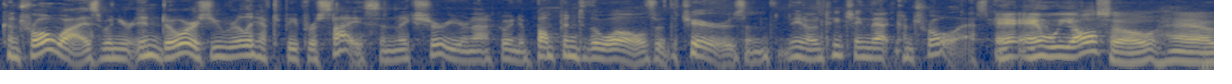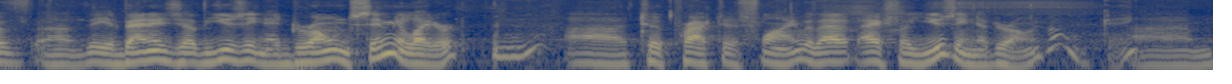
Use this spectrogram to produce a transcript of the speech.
control-wise. When you're indoors, you really have to be precise and make sure you're not going to bump into the walls or the chairs, and you know, teaching that control aspect. And, and we also have uh, the advantage of using a drone simulator mm-hmm. uh, to practice flying without actually using a drone. Oh, okay. Um,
